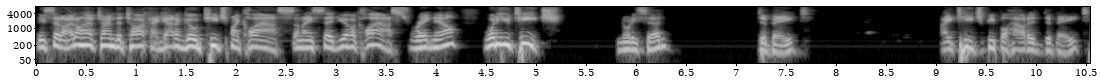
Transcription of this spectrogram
He said, I don't have time to talk. I got to go teach my class. And I said, You have a class right now? What do you teach? You know what he said? Debate. I teach people how to debate.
